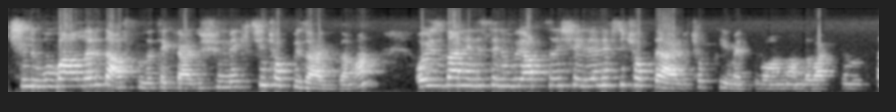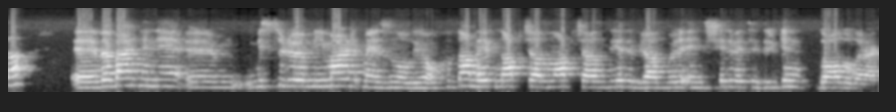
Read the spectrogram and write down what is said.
Şimdi bu bağları da aslında tekrar düşünmek için çok güzel bir zaman. O yüzden hani senin bu yaptığın şeylerin hepsi çok değerli, çok kıymetli bu anlamda baktığımızda. Ee, ve ben hani e, bir sürü mimar mezun oluyor okuldan ve hep ne yapacağız ne yapacağız diye de biraz böyle endişeli ve tedirgin doğal olarak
